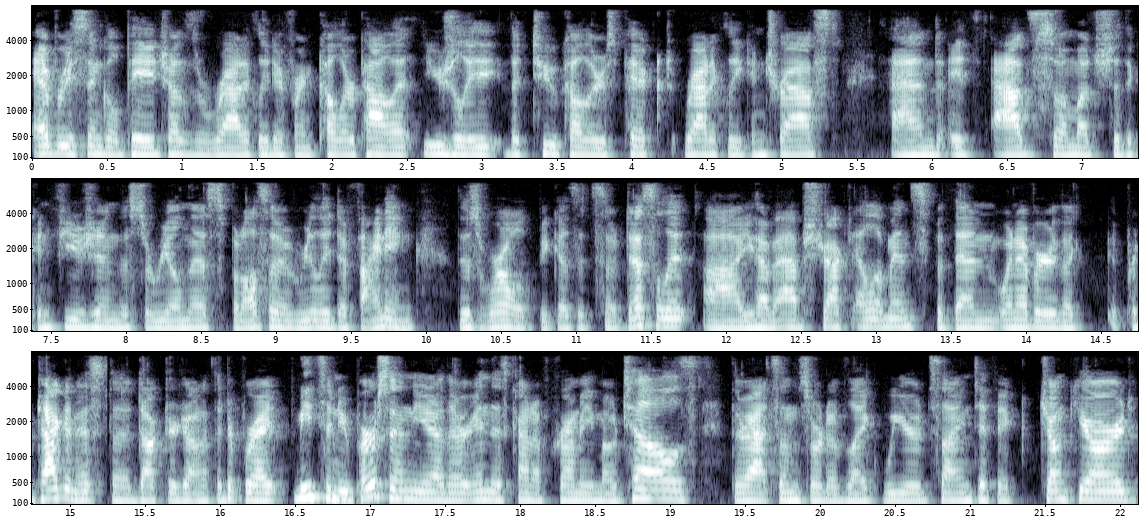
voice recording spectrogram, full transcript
Every single page has a radically different color palette. Usually the two colors picked radically contrast and it adds so much to the confusion, the surrealness, but also really defining this world because it's so desolate. Uh, you have abstract elements, but then whenever the protagonist, uh, Dr. Jonathan Shipwright, meets a new person, you know, they're in this kind of crummy motels, they're at some sort of like weird scientific junkyard,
